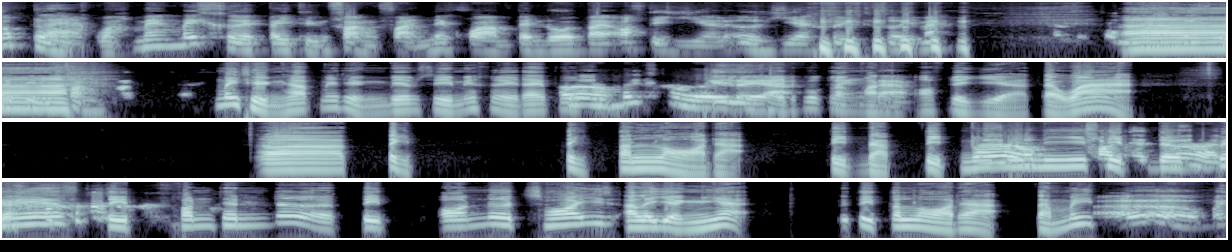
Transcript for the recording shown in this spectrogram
ก็แปลกว่ะ แม่งไม่เคยไปถึงฝั่งฝันในความเป็นโรด by of the year แล้วเออเฮียเคยเคยไหมไม่เคยเป็นฝั่งฝัน ไม่ถึงครับไม่ถึง BMC ไม่เคยได้พเอวกอไม่เคยเลยไม่อะเคยได้พวกรางวัลแบบ of the year แต่ว่าเอ่อติดติดตลอดอะติดแบบติดโนมินีเออติด the contender นะ best ติด contender ติด honor choice อะไรอย่างเงี้ยติดตลอดอะแต่ไม่ เออ ไม่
